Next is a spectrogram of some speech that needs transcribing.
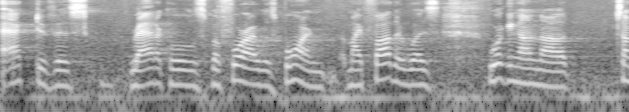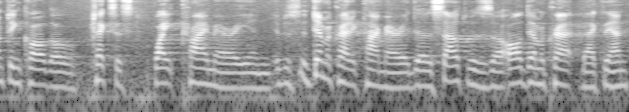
activists, radicals before I was born. My father was working on uh, something called the Texas white primary, and it was a Democratic primary. The South was uh, all Democrat back then.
